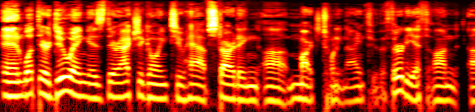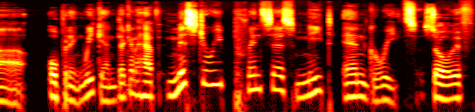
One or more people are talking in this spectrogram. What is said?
And what they're doing is they're actually going to have starting uh, March 29th through the 30th on uh, opening weekend, they're going to have mystery princess meet and greets. So if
